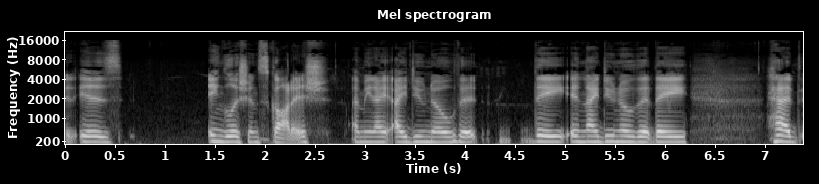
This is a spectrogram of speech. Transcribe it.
is English and Scottish. I mean, I, I do know that they, and I do know that they had,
